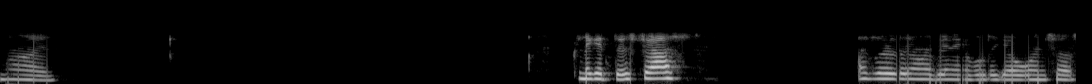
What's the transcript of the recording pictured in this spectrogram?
Come. Can I get this chest? I've literally only been able to get one chest.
